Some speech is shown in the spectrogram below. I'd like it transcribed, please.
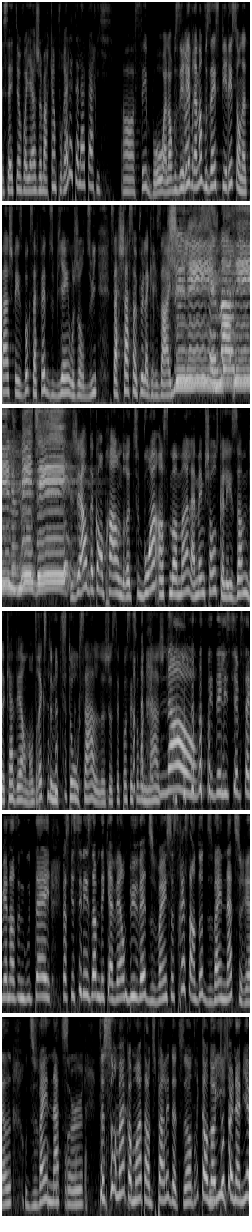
euh, ça a été un voyage marquant pour elle. Elle à Paris. Ah, c'est beau. Alors, vous irez vraiment vous inspirer sur notre page Facebook. Ça fait du bien aujourd'hui. Ça chasse un peu la grisaille. Julie et Marie le midi. J'ai hâte de comprendre. Tu bois en ce moment la même chose que les hommes de caverne. On dirait que c'est une petite eau sale. Je sais pas, c'est ça mon image. Non, c'est délicieux puis ça vient dans une bouteille. Parce que si les hommes des cavernes buvaient du vin, ce serait sans doute du vin naturel ou du vin nature. T'as sûrement, comme moi, entendu parler de ça. On dirait qu'on a Oui. tous un ami à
